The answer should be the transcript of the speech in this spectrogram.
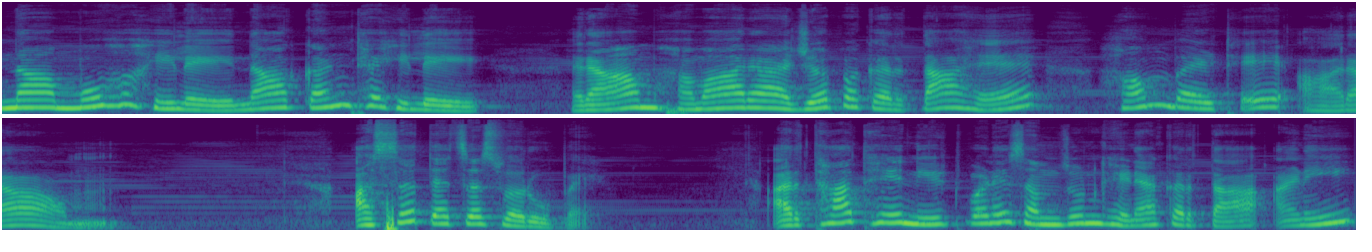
ना मुह हिले ना कंठ हिले. राम हमारा जप करता है हम बैठे आराम. असं त्याचं स्वरूप आहे. अर्थात हे नीटपणे समजून घेण्याकरता आणि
